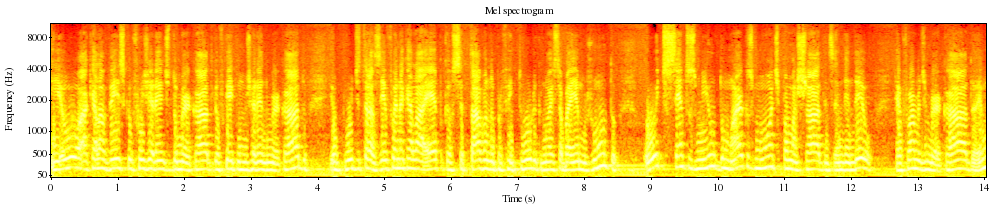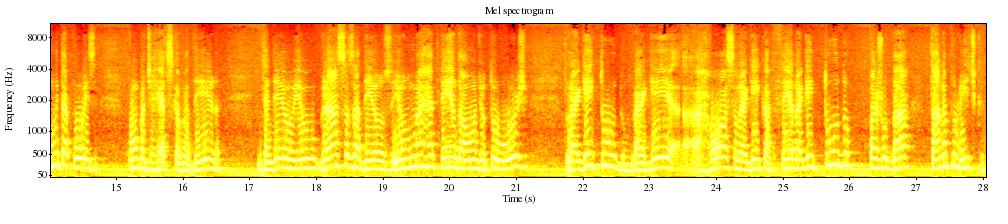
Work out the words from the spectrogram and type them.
E eu, aquela vez que eu fui gerente do mercado, que eu fiquei como gerente do mercado, eu pude trazer, foi naquela época, você estava na prefeitura, que nós trabalhamos junto, 800 mil do Marcos Monte para Machado, entendeu? Reforma de mercado, é muita coisa. Compra de reta escavadeira, entendeu? Eu, graças a Deus, eu não me arrependo aonde eu estou hoje, larguei tudo, larguei a roça, larguei café, larguei tudo para ajudar, tá na política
